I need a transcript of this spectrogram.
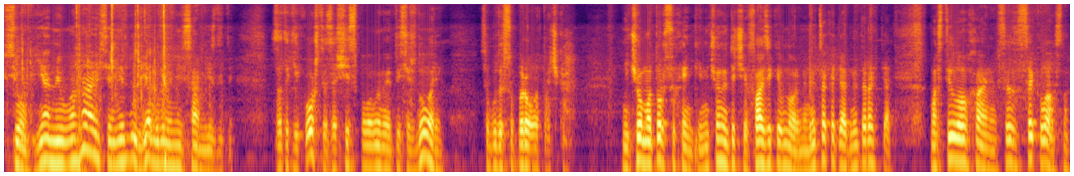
Все, я не вважаюся не буду. Я буду на ній сам їздити. За такі кошти, за 6,5 тисяч доларів. Це буде суперова тачка. Нічого, мотор сухенький, нічого не тече, фазики в нормі, не цокотять, не тарахтять. Мастило охайне, все, все класно.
